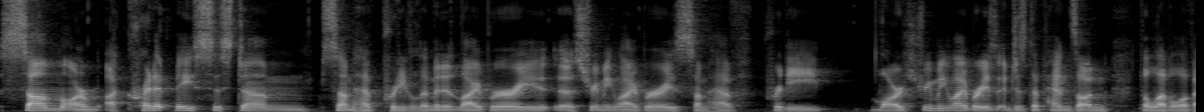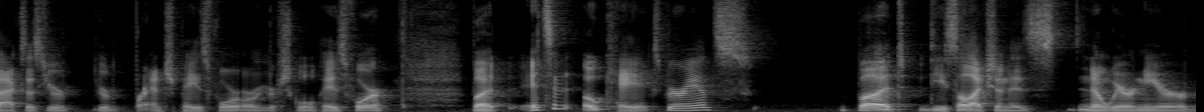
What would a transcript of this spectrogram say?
Some are a credit based system. Some have pretty limited library uh, streaming libraries. Some have pretty large streaming libraries. It just depends on the level of access your your branch pays for or your school pays for. But it's an okay experience. But the selection is nowhere near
